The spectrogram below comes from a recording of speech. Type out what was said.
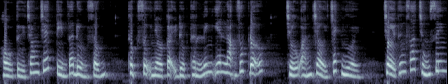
hầu từ trong chết tìm ra đường sống. Thực sự nhờ cậy được thần linh yên lặng giúp đỡ, chớ oán trời trách người. Trời thương xót chúng sinh,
